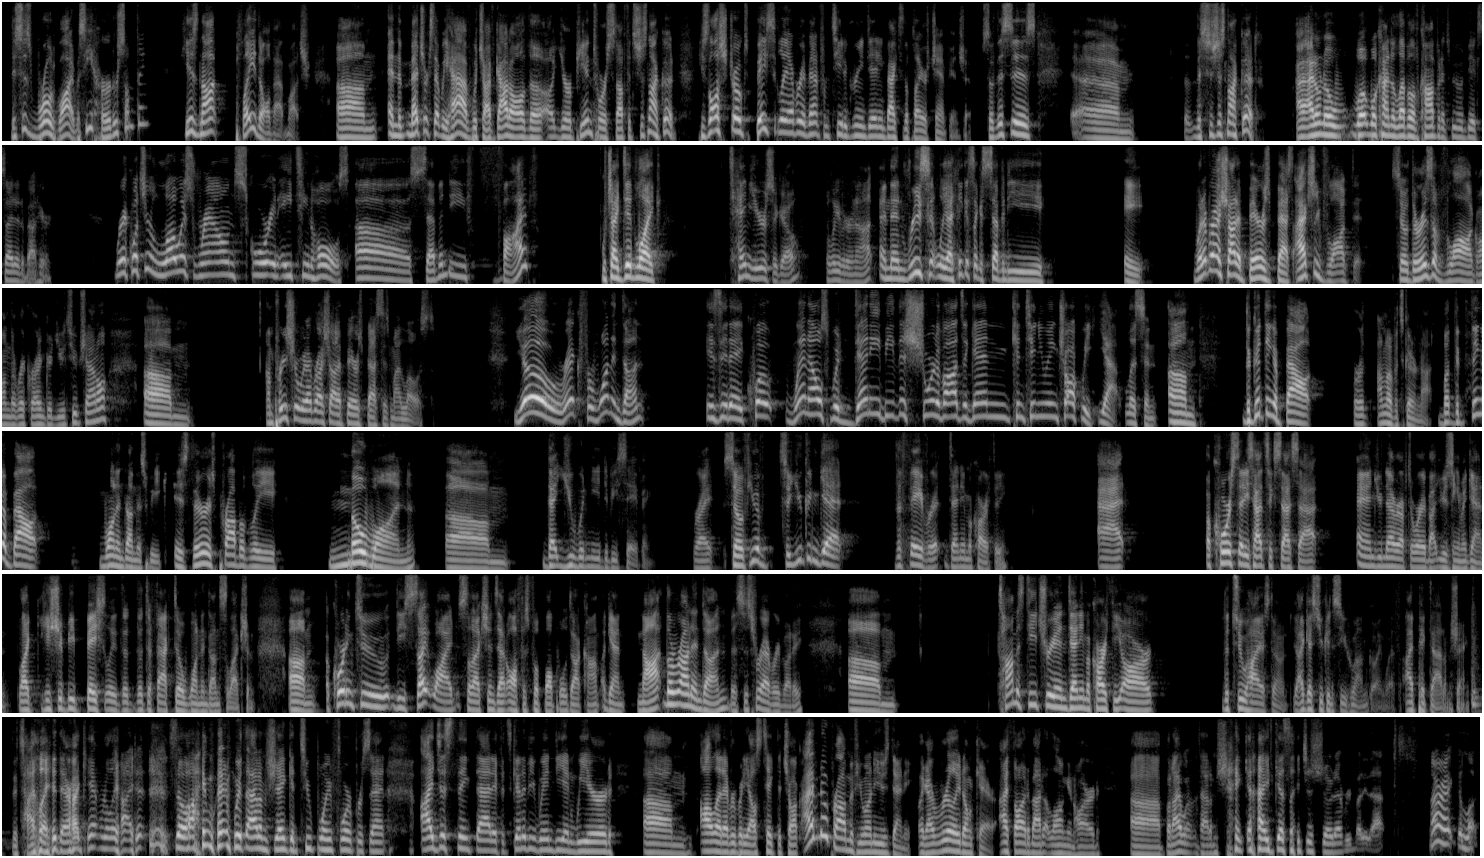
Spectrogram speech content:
This is worldwide. Was he hurt or something? He has not played all that much. Um, and the metrics that we have, which I've got all the uh, European Tour stuff, it's just not good. He's lost strokes basically every event from tee to green dating back to the Players Championship. So this is, um, this is just not good. I, I don't know what what kind of level of confidence we would be excited about here. Rick, what's your lowest round score in 18 holes? Uh, 75, which I did like 10 years ago, believe it or not. And then recently, I think it's like a 78 whenever I shot at Bears Best, I actually vlogged it. So there is a vlog on the Rick Run Good YouTube channel. Um, I'm pretty sure whatever I shot at Bears Best is my lowest. Yo, Rick, for one and done, is it a quote? When else would Denny be this short of odds again? Continuing chalk week? Yeah, listen. Um, the good thing about, or I don't know if it's good or not, but the thing about one and done this week is there is probably no one um that you would need to be saving, right? So if you have, so you can get the favorite, Denny McCarthy, at a course that he's had success at, and you never have to worry about using him again. Like he should be basically the, the de facto one and done selection. Um, according to the site wide selections at officefootballpool.com, again, not the run and done. This is for everybody. Um, Thomas Detry and Denny McCarthy are the two highest owned. I guess you can see who I'm going with. I picked Adam Schenk. It's highlighted there. I can't really hide it. So I went with Adam Schenk at 2.4%. I just think that if it's going to be windy and weird, um, I'll let everybody else take the chalk. I have no problem if you want to use Denny. Like I really don't care. I thought about it long and hard. Uh, but I went with Adam Schenk and I guess I just showed everybody that. All right, good luck.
